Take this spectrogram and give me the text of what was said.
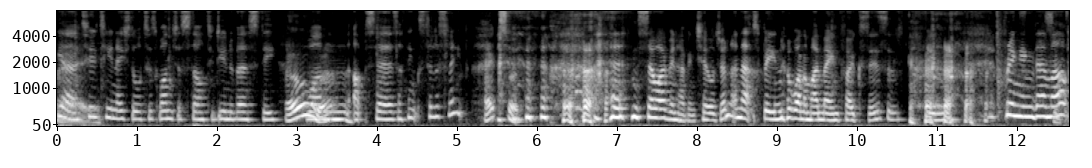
Yeah, Hey. two teenage daughters. One just started university. Oh, one wow. upstairs, I think, still asleep. Excellent. And so I've been having children, and that's been one of my main focuses. Has been bringing them up,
